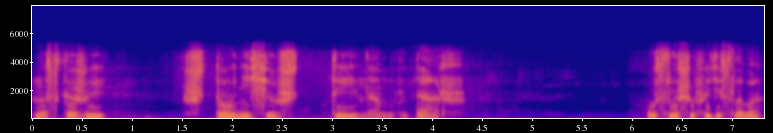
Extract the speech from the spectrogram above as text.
Но скажи, что несешь ты нам в дар. Услышав эти слова,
